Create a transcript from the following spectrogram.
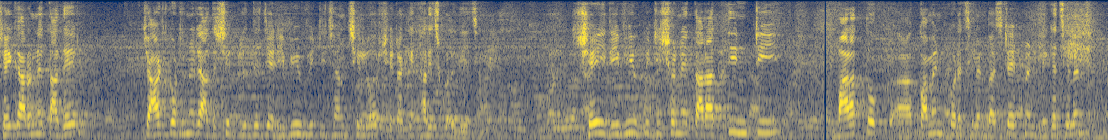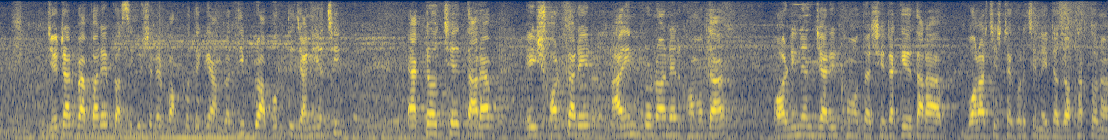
সেই কারণে তাদের চার্জ গঠনের আদেশের বিরুদ্ধে যে রিভিউ পিটিশন ছিল, সেটাকে খারিজ করে দিয়েছেন। সেই রিভিউ পিটিশনে তারা তিনটি মারাত্মক কমেন্ট করেছিলেন বা স্টেটমেন্ট লিখেছিলেন, যেটার ব্যাপারে প্রসিকিউশনের পক্ষ থেকে আমরা তীব্র আপত্তি জানিয়েছি। একটা হচ্ছে তারা এই সরকারের আইন প্রণয়নের ক্ষমতা অর্ডিন্যান্স জারির ক্ষমতা, সেটাকে তারা বলার চেষ্টা করেছেন, এটা যথার্থ না।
